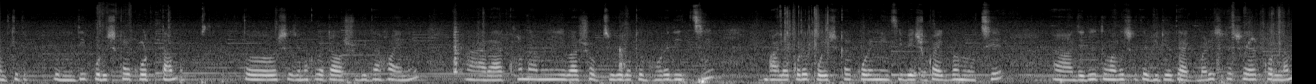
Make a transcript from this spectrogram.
আজকে তো এমনিতেই পরিষ্কার করতাম, তো সেজন্য খুব একটা অসুবিধা হয়নি। আর এখন আমি এবার সবজিগুলোকে ভরে দিচ্ছি, ভালো করে পরিষ্কার করে নিয়েছি, বেশ কয়েকবার মুছে। যদিও তোমাদের সাথে ভিডিওতে একবারই সেটা শেয়ার করলাম।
